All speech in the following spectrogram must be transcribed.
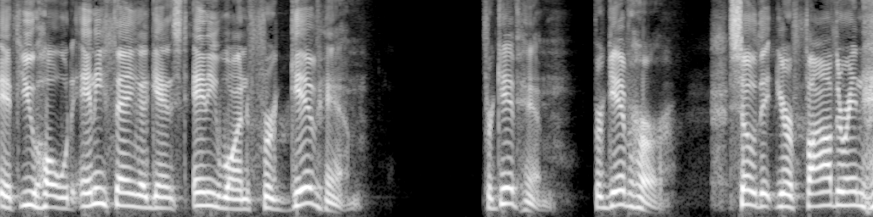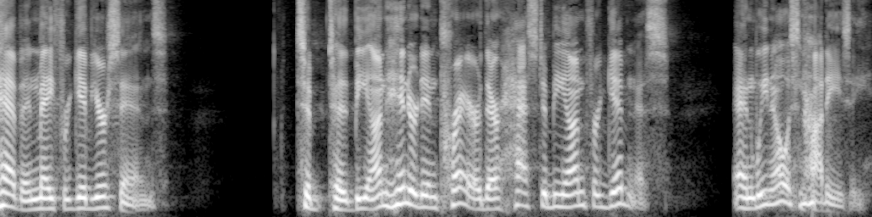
if you hold anything against anyone, forgive him. Forgive him. Forgive her, so that your Father in heaven may forgive your sins. to, to be unhindered in prayer, there has to be unforgiveness. And we know it's not easy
